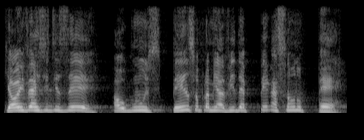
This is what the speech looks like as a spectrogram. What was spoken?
Que ao invés de dizer, alguns pensam para a minha vida é pegação no pé.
